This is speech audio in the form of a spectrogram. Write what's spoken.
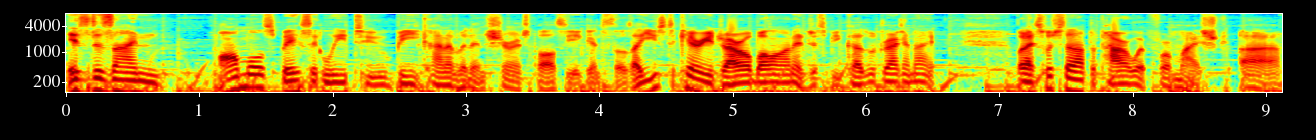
is designed almost basically to be kind of an insurance policy against those. I used to carry a Gyro Ball on it just because of Dragonite, but I switched that out to Power Whip for my uh,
